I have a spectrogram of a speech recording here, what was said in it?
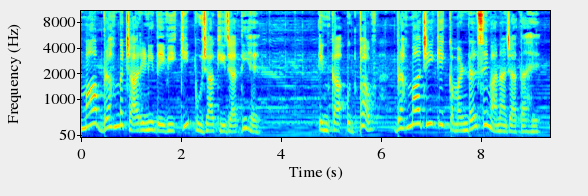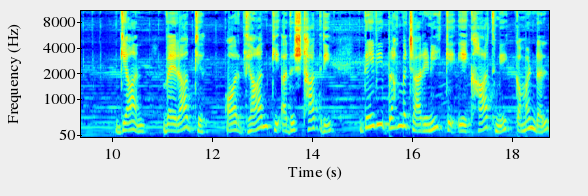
माँ ब्रह्मचारिणी देवी की पूजा की जाती है। इनका उद्भव ब्रह्मा जी के कमंडल से माना जाता है। ज्ञान, वैराग्य और ध्यान की अधिष्ठात्री देवी ब्रह्मचारिणी के एक हाथ में कमंडल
